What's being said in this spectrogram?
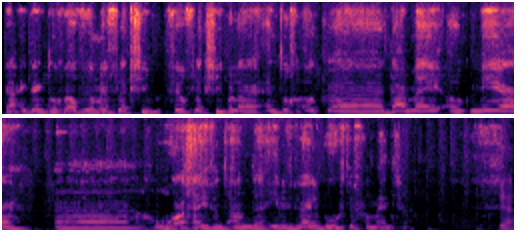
Ja, ik denk toch wel veel meer flexibel, veel flexibeler en toch ook uh, daarmee ook meer uh, gehoorgevend aan de individuele behoeftes van mensen. Ja.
